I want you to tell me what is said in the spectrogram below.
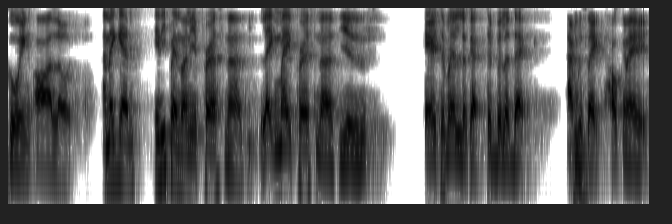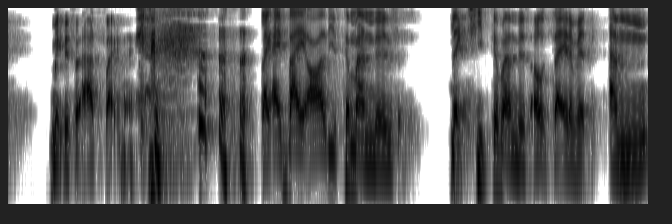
going all out. And again, it depends on your personality. Like my personality is every time I look at to build a deck, I'm just like, how can I make this an artifact deck? like I buy all these commanders, like cheap commanders outside of it, and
